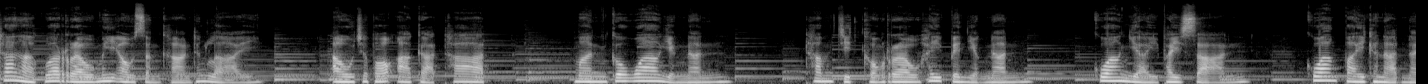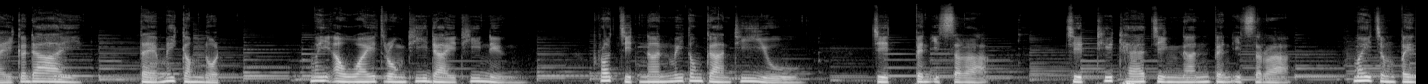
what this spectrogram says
ถ้าหากว่าเราไม่เอาสังขารทั้งหลาย เอาเฉพาะอากาศธาตุมันก็ว่างอย่างนั้นทำจิตของเราให้เป็นอย่างนั้น กว้างใหญ่ไพศาลกว้างไปขนาดไหนก็ได้ แต่ไม่กำหนด ไม่เอาไว้ตรงที่ใดที่หนึ่ง เพราะจิตนั้นไม่ต้องการที่อยู่ จิต เป็นอิสระ จิตที่แท้จริงนั้นเป็นอิสระ ไม่จำเป็น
